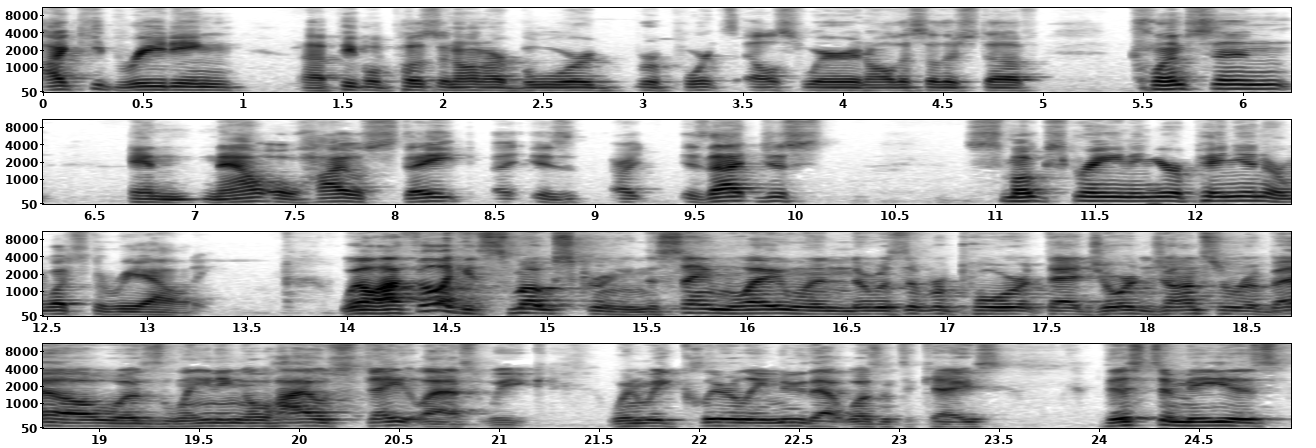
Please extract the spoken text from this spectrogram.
I keep reading uh, people posting on our board reports elsewhere and all this other stuff. Clemson and now Ohio State uh, is is that just smokescreen in your opinion, or what's the reality? Well, I feel like it's smokescreen. The same way when there was a report that Jordan Johnson Rubell was leaning Ohio State last week, when we clearly knew that wasn't the case. This to me is,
